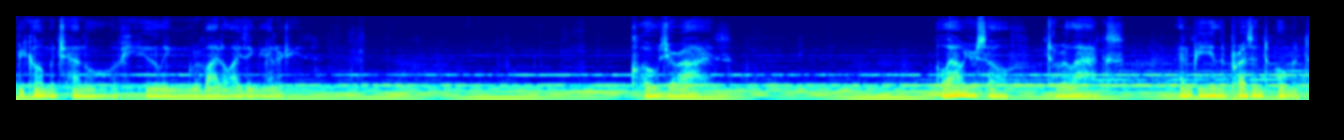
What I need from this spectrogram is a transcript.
become a channel of healing, revitalizing energies. Close your eyes. Allow yourself to relax and be in the present moment.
